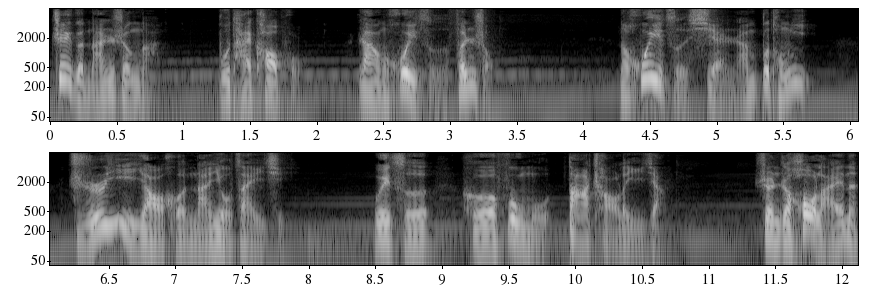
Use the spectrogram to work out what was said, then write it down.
这个男生啊不太靠谱，让惠子分手。那惠子显然不同意，执意要和男友在一起，为此和父母大吵了一架，甚至后来呢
